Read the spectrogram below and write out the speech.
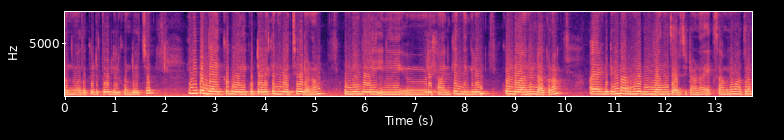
വന്നു. അതൊക്കെ എടുത്ത് ഉള്ളിൽ കൊണ്ടുവച്ചു. ഇനിയിപ്പോൾ എന്തായിക്ക പോയി? കുട്ടികളൊക്കെ ഒന്ന് വിളിച്ചു വിടണം. ഉമ്മയും പോയി. ഇനി റിഹാനിക്ക് എന്തെങ്കിലും കൊണ്ടുപോകാൻ ഉണ്ടാക്കണം അയാൻകുട്ടിനെ പറഞ്ഞു വിടുന്നില്ല എന്ന് വിചാരിച്ചിട്ടാണ് എക്സാമിന് മാത്രം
